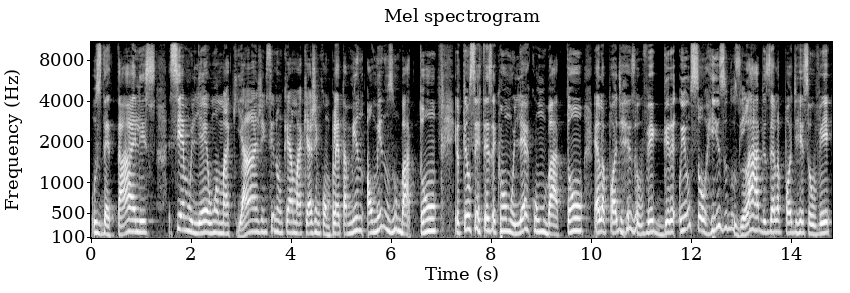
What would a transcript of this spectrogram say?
os detalhes, se é mulher, uma maquiagem, se não quer a maquiagem completa, ao menos um batom. Eu tenho certeza que uma mulher com um batom, ela pode resolver e um sorriso nos lábios, ela pode resolver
